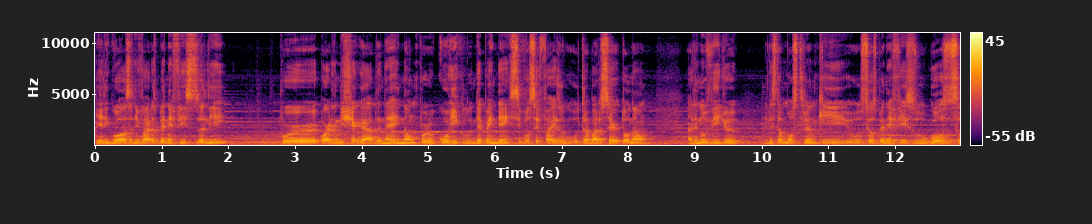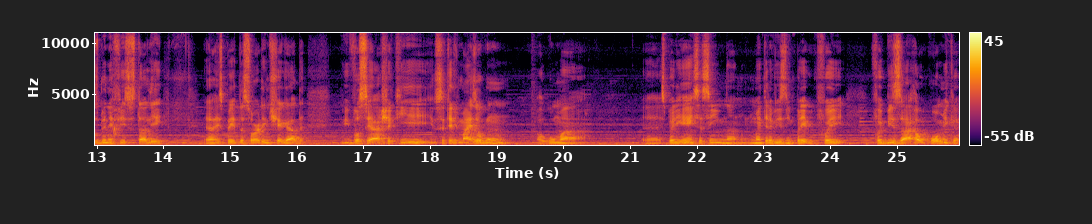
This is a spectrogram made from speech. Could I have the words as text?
ele goza de vários benefícios ali por ordem de chegada, né? E não por currículo, independente se você faz o, trabalho certo ou não. Ali no vídeo eles estão mostrando que os seus benefícios, o gozo dos seus benefícios está ali é, a respeito da sua ordem de chegada. E você acha que você teve mais algum alguma é, experiência assim numa entrevista de emprego que foi foi bizarra ou cômica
